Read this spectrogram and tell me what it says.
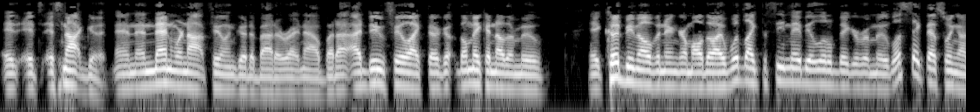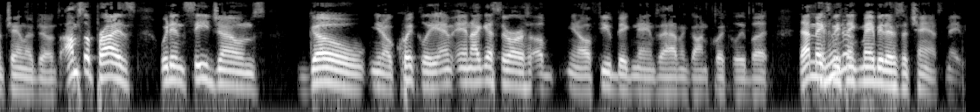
it, it's it's not good. And and then we're not feeling good about it right now. But I, I do feel like they're they'll make another move. It could be Melvin Ingram, although I would like to see maybe a little bigger of a move. Let's take that swing on Chandler Jones. I'm surprised we didn't see Jones go, you know, quickly. And, and I guess there are, a, you know, a few big names that haven't gone quickly, but that makes me think maybe there's a chance, maybe.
